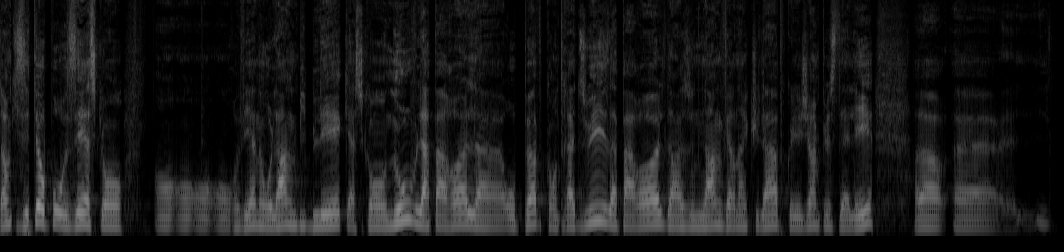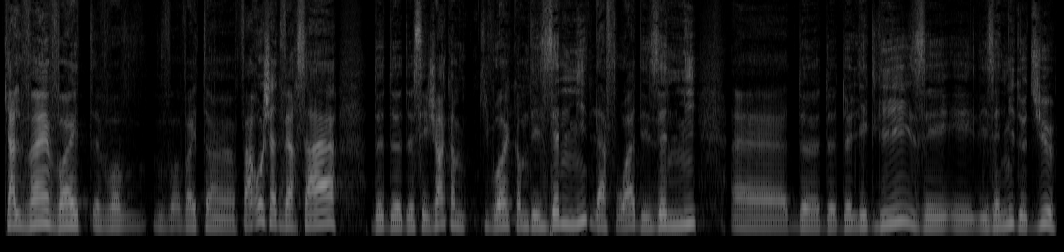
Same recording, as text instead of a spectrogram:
donc ils étaient opposés à ce qu'on on, revienne aux langues bibliques, à ce qu'on ouvre la parole au peuple, qu'on traduise la parole dans une langue vernaculaire pour que les gens puissent la lire. Alors, euh, Calvin va être, va, être, un farouche adversaire de, ces gens comme, qui voient comme des ennemis de la foi, des ennemis euh, de, l'Église et, et, les ennemis de Dieu.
